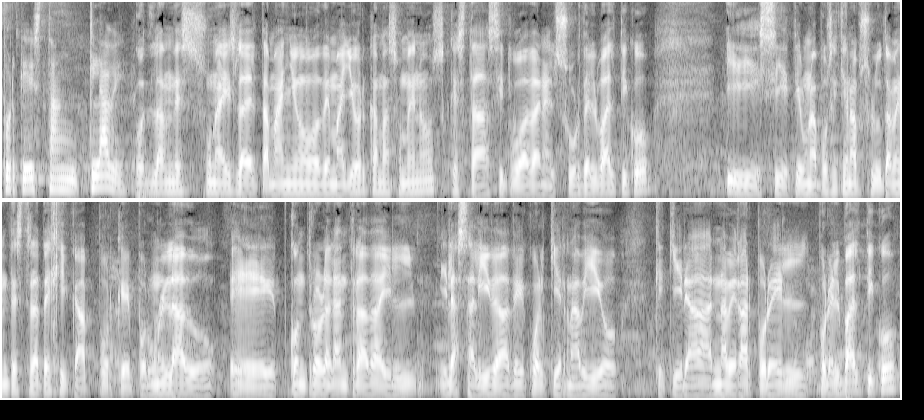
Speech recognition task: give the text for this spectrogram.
porque es tan clave. Gotland es una isla del tamaño de Mallorca más o menos que está situada en el sur del Báltico y sí, tiene una posición absolutamente estratégica porque por un lado eh, controla la entrada y, la salida de cualquier navío que quiera navegar por el, por el Báltico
